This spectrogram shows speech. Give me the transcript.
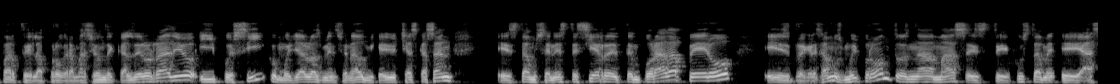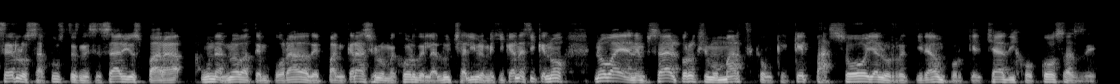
parte de la programación de Caldero Radio. Y pues sí, como ya lo has mencionado, mi querido Chascazán, estamos en este cierre de temporada, pero eh, regresamos muy pronto, es nada más este, justamente eh, hacer los ajustes necesarios para una nueva temporada de Pancracio, lo mejor de la lucha libre mexicana. Así que no, no vayan a empezar el próximo martes con que qué pasó, ya lo retiraron porque el chat dijo cosas de,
